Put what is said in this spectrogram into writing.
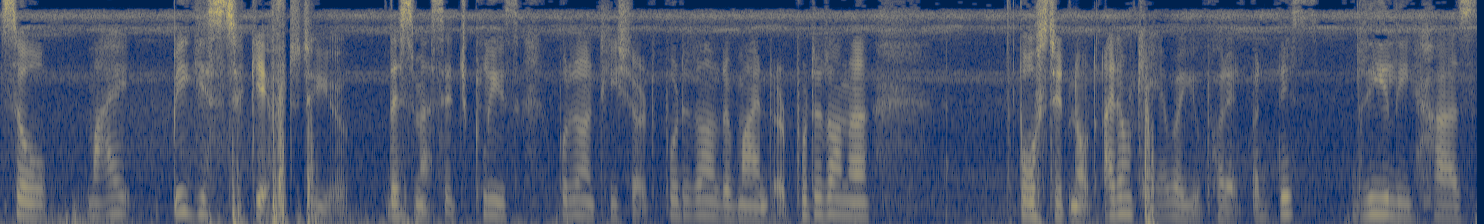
So, my biggest gift to you this message. Please put it on a t-shirt put it on a reminder put it on a post-it note. I don't care where you put it but this really has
